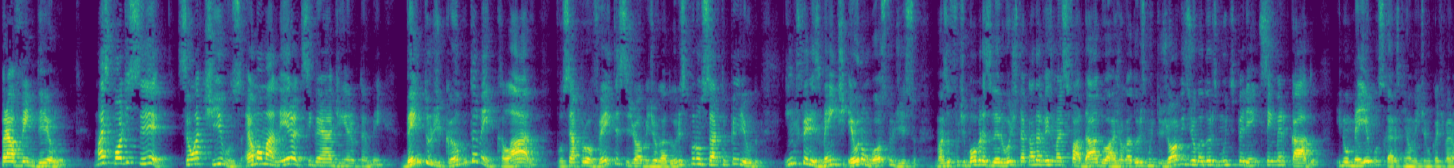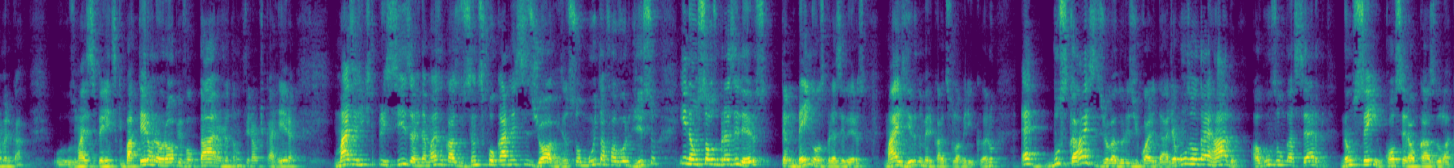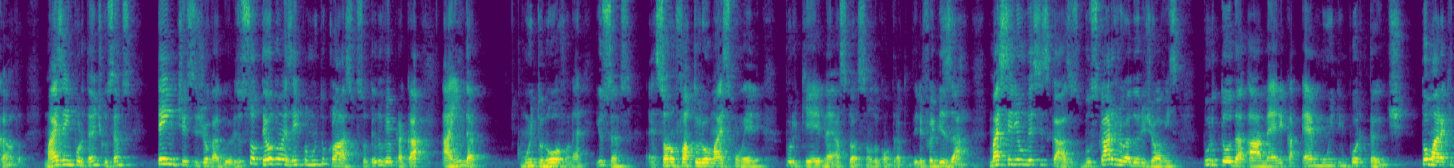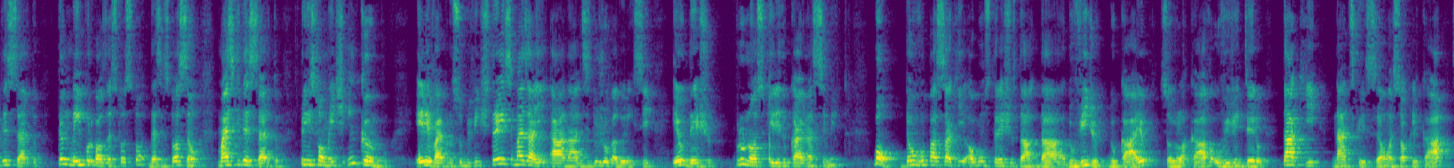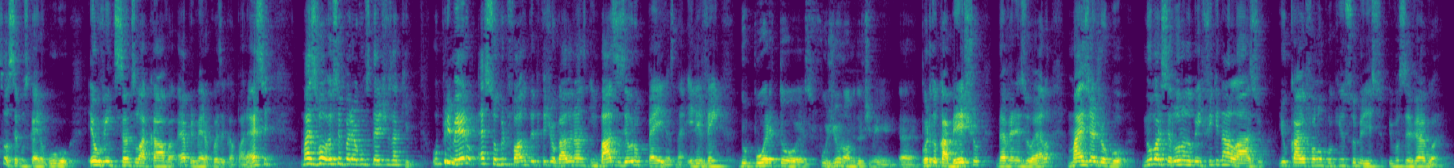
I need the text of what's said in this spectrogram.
para vendê-lo. Mas pode ser, são ativos, é uma maneira de se ganhar dinheiro também. Dentro de campo também, claro. Você aproveita esses jovens jogadores por um certo período. Infelizmente, eu não gosto disso, mas o futebol brasileiro hoje está cada vez mais fadado a jogadores muito jovens e jogadores muito experientes sem mercado. E no meio, os caras que realmente nunca tiveram mercado. Os mais experientes que bateram na Europa e voltaram, já estão no final de carreira. Mas a gente precisa, ainda mais no caso do Santos, focar nesses jovens. Eu sou muito a favor disso e não só os brasileiros, também os brasileiros, mas ir no mercado sul-americano é buscar esses jogadores de qualidade. Alguns vão dar errado, alguns vão dar certo. Não sei qual será o caso do Lacava, mas é importante que o Santos tente esses jogadores. O Soteldo é um exemplo muito clássico. O Soteldo veio para cá ainda muito novo, né? E o Santos é, só não faturou mais com ele porque né, a situação do contrato dele foi bizarra. Mas seria um desses casos. Buscar jogadores jovens por toda a América é muito importante. Tomara que dê certo também por causa dessa situação, mas que dê certo principalmente em campo. Ele vai para o sub-23, mas aí a análise do jogador em si eu deixo para o nosso querido Caio Nascimento. Bom, então vou passar aqui alguns trechos da, da, do vídeo do Caio sobre o Lacava. O vídeo inteiro tá aqui na descrição, é só clicar. Se você buscar aí no Google, eu vim de Santos Lacava, é a primeira coisa que aparece. Mas vou, eu separei alguns trechos aqui. O primeiro é sobre o fato dele ter jogado nas, em bases europeias, né? Ele vem do Puerto, fugiu o nome do time, é, Puerto Cabecho da Venezuela, mas já jogou no Barcelona, no Benfica e na Lazio. E o Caio falou um pouquinho sobre isso e você vê agora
